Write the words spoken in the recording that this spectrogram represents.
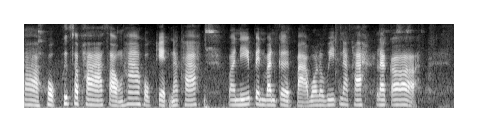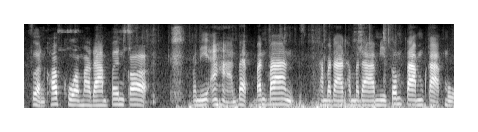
ค่ะ 6 พฤษภา 2567 นะคะ วันนี้เป็นวันเกิดป๋าวรวิทย์นะคะ แล้วก็ส่วนครอบครัวมาดามเปิ้ลก็ วันนี้อาหารแบบบ้านๆ ธรรมดาธรรมดา มีส้มตำกากหมู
